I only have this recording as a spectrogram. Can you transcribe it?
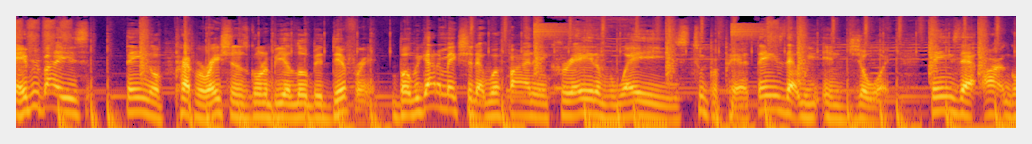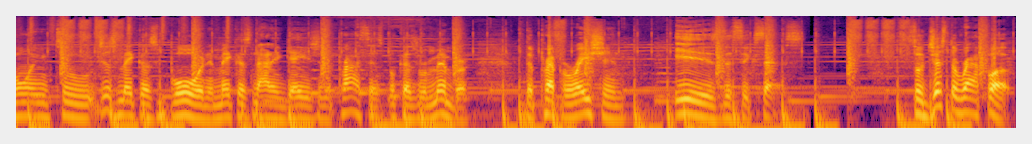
Everybody's thing of preparation is going to be a little bit different, but we got to make sure that we're finding creative ways to prepare, things that we enjoy things that aren't going to just make us bored and make us not engaged in the process. Because remember, the preparation is the success. So, just to wrap up,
